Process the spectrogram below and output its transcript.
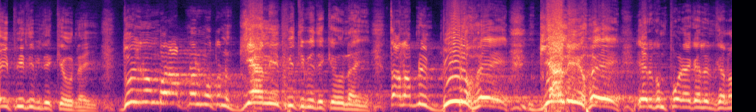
এই পৃথিবীতে কেউ নেই। দুই নম্বর আপনার মতন জ্ঞানী পৃথিবীতে কেউ নাই। তাহলে আপনি বীর হয়ে, জ্ঞানী হয়ে এরকম পড়ে গেলেন কেন?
